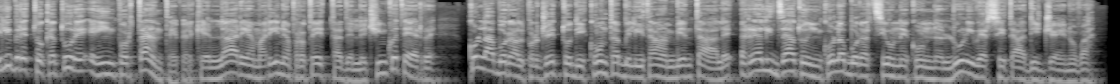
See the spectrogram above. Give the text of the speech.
Il libretto catture è importante perché l'area marina protetta delle Cinque Terre collabora al progetto di contabilità ambientale realizzato in collaborazione con l'Università di Genova.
